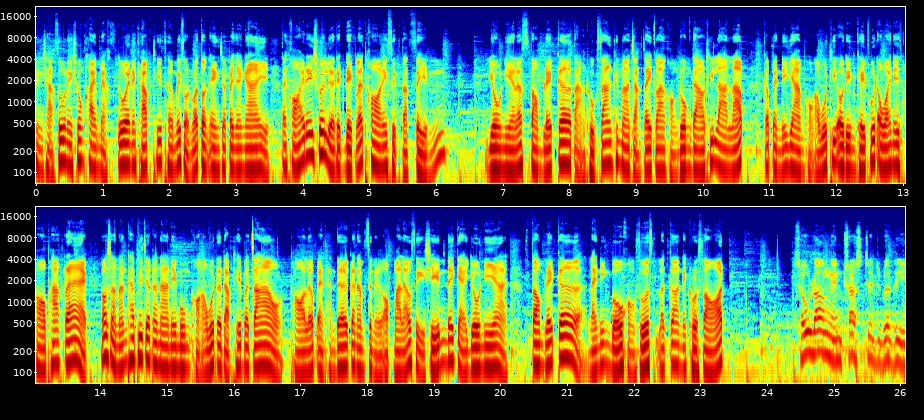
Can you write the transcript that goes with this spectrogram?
ถึงฉากสู้ในช่วงคลายแม็กซ์ด้วยนะครับ ที่เธอไม่สนว่าตนเองจะเป็นยังไง แต่ขอให้ได้ช่วยเหลือเด็กๆ และทอในศึกตัดสิน โยเนียและ Stormbreaker ต่างถูกสร้างขึ้นมาจากใจกลางของดวงดาวที่ลาลับ ก็เป็นนิยามของอาวุธที่โอดินเคยพูดเอาไว้ในทอภาคแรก นอกจากนั้นถ้าพิจารณาในมุมของอาวุธระดับเทพเจ้า ทอ Love and Thunder ก็นำเสนอออกมาแล้ว 4 ชิ้น ได้แก่โยเนีย Stormbreaker Lightning Bolt ของซุสแล้วก็ Necrosword So long entrusted with the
